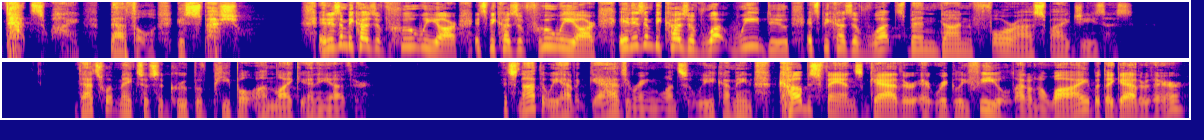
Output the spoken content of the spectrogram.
That's why Bethel is special. It isn't because of who we are, it's because of who we are. It isn't because of what we do, it's because of what's been done for us by Jesus. That's what makes us a group of people unlike any other. It's not that we have a gathering once a week. I mean, Cubs fans gather at Wrigley Field. I don't know why, but they gather there.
